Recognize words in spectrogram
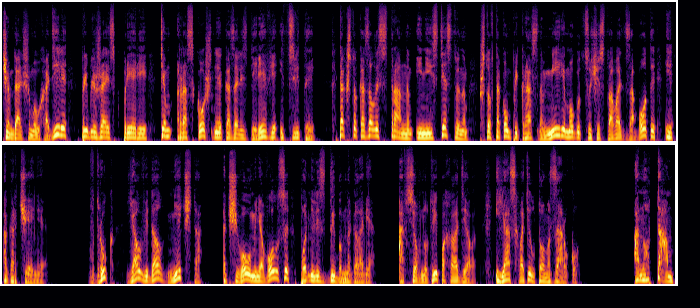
Чем дальше мы уходили, приближаясь к прерии, тем роскошнее казались деревья и цветы. Так что казалось странным и неестественным, что в таком прекрасном мире могут существовать заботы и огорчения. Вдруг я увидал нечто, от чего у меня волосы поднялись дыбом на голове, а все внутри похолодело, и я схватил Тома за руку. «Оно там!»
